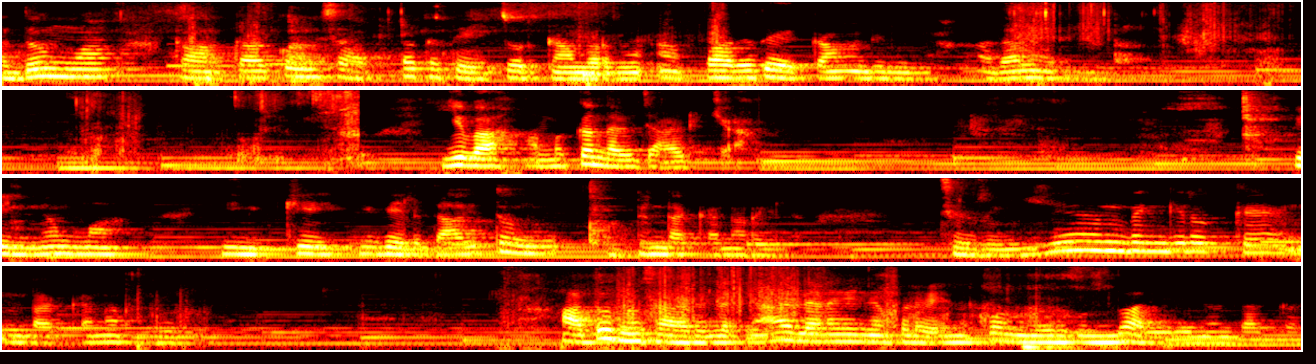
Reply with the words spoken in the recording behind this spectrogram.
അതുമ്മ കാക്കാക്കൊന്ന് ഷർട്ടൊക്കെ തേച്ച് കൊടുക്കാൻ പറഞ്ഞു. അപ്പൊ അത് തേക്കാൻ വേണ്ടി നിന്ന. അതാണ് ഈ വാ നമുക്ക് എന്തായാലും ചായ കുടിക്കാം. പിന്നെ ഉമ്മ എനിക്ക് ഈ വലുതായിട്ടൊന്നും ഫുഡ് ഉണ്ടാക്കാൻ അറിയില്ല. ചെറിയ എന്തെങ്കിലുമൊക്കെ ഉണ്ടാക്കാൻ അറിയുള്ളൂ. അതൊന്നും സാരമില്ല. ഞാൻ കല്യാണം കഴിഞ്ഞപ്പോഴേ എനിക്കൊന്നും ഒരു കുന്തും അറിയില്ല ഉണ്ടാക്കാൻ.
